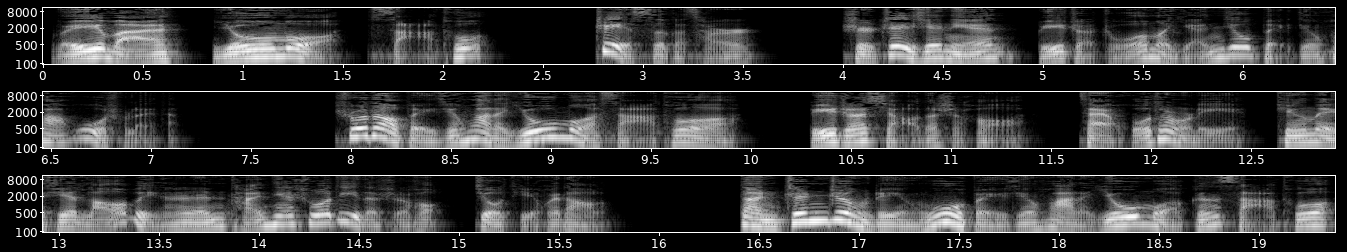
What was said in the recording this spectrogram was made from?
委婉、幽默、洒脱。这四个词儿是这些年笔者琢磨研究北京话悟出来的。说到北京话的幽默洒脱，笔者小的时候在胡同里听那些老北京人谈天说地的时候就体会到了。但真正领悟北京话的幽默跟洒脱，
